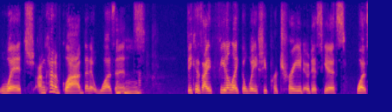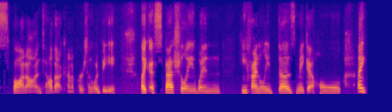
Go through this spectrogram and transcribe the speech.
which I'm kind of glad that it wasn't mm-hmm. because I feel like the way she portrayed Odysseus was spot on to how that kind of person would be. Like, especially when he finally does make it home. Like,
